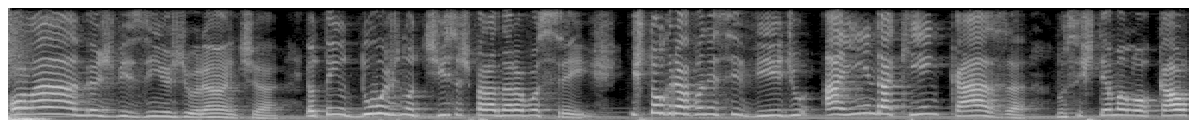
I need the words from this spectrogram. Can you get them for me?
Olá, meus vizinhos de. Eu tenho duas notícias para dar a vocês. Estou gravando esse vídeo ainda aqui em casa, no sistema local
